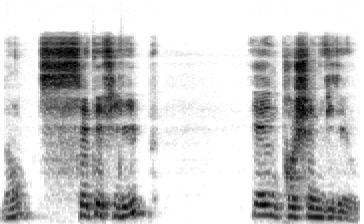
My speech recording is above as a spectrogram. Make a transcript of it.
Donc, c'était Philippe et à une prochaine vidéo.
